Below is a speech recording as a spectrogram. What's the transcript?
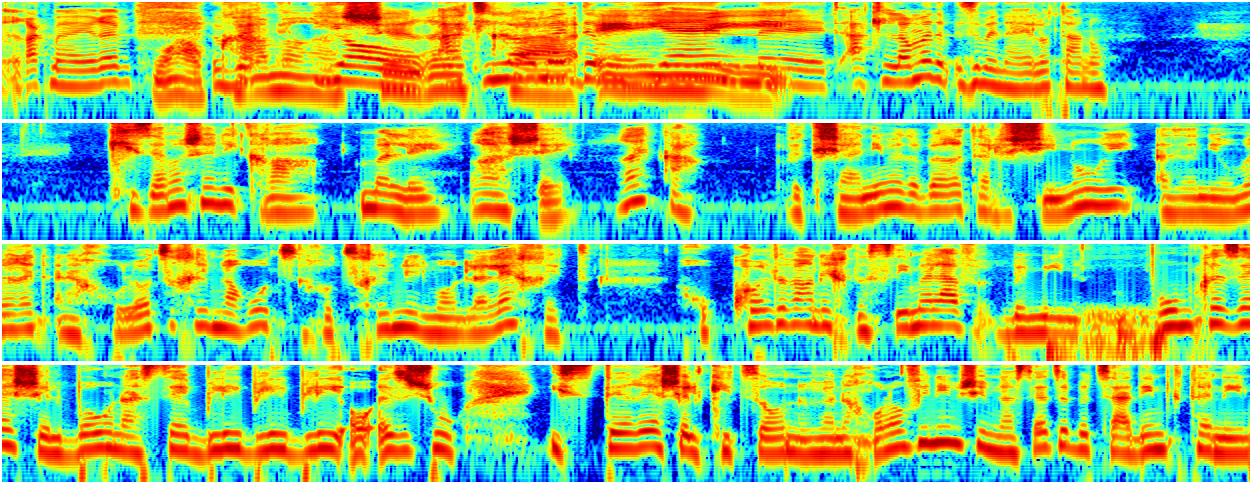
רק מהערב. וואו, ו- כמה רעשי רקע, את לא מדמיינת, את לא מדמיינת, זה מנהל אותנו. כי זה מה שנקרא מלא רעשי רקע. וכשאני מדברת על שינוי, אז אני אומרת, אנחנו לא צריכים לרוץ, אנחנו צריכים ללמוד ללכת. אנחנו כל דבר נכנסים אליו במין בום כזה של בואו נעשה בלי בלי בלי או איזושהי היסטריה של קיצון ואנחנו לא מבינים שאם נעשה את זה בצעדים קטנים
